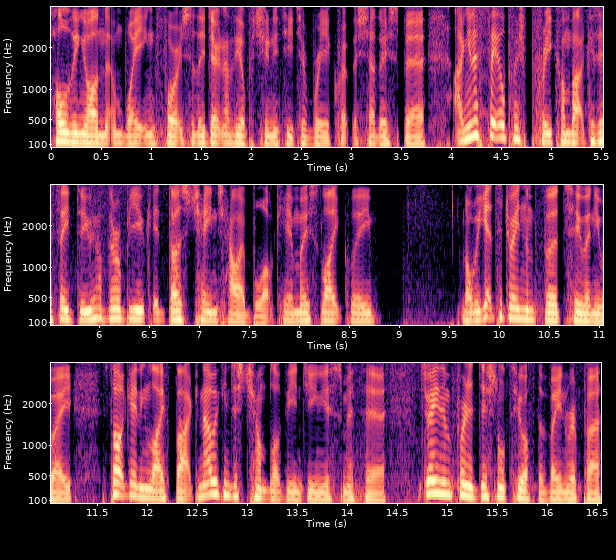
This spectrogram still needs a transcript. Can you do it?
holding on and waiting for it so they don't have the opportunity to re-equip the Shadow Spear. I'm going to Fatal Push pre-combat because if they do have the Rebuke, it does change how I block here most likely. But we get to drain them for two anyway, start getting life back. Now we can just chump block the Ingenious Smith here, drain them for an additional two off the Vein Ripper,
